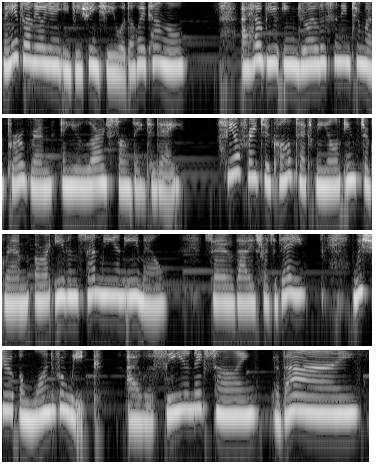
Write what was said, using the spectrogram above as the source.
每一则留言以及讯息我都会看哦。I hope you enjoy listening to my program and you learned something today. Feel free to contact me on Instagram or even send me an email. So that is for today. Wish you a wonderful week. I will see you next time. Bye bye.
